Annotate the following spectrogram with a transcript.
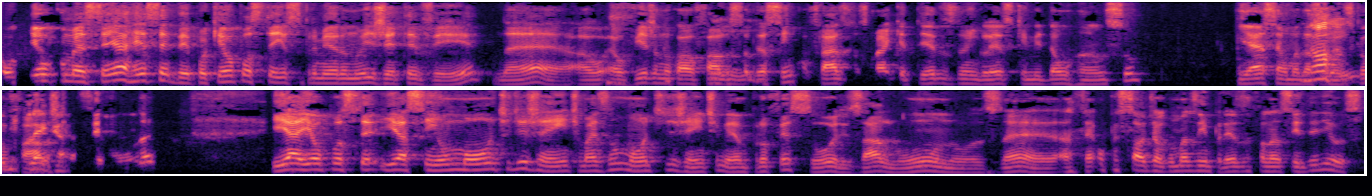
O que eu comecei a receber, porque eu postei isso primeiro no IGTV, né? É o, é o vídeo no qual eu falo uhum. sobre as cinco frases dos marqueteiros do inglês que me dão ranço. E essa é uma das Nossa, coisas que eu falo, que é a segunda. E aí eu postei, e assim, um monte de gente, mas um monte de gente mesmo, professores, alunos, né? Até o pessoal de algumas empresas falando assim, Denilson,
